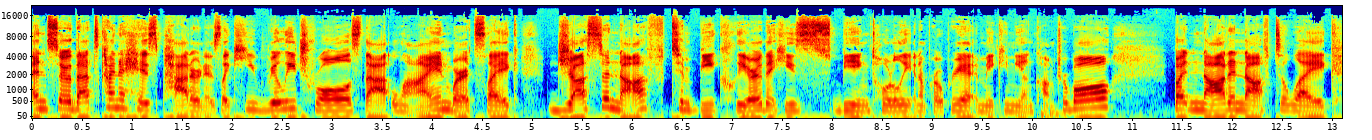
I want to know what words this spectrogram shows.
And so that's kind of his pattern is like he really trolls that line where it's like just enough to be clear that he's being totally inappropriate and making me uncomfortable, but not enough to like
